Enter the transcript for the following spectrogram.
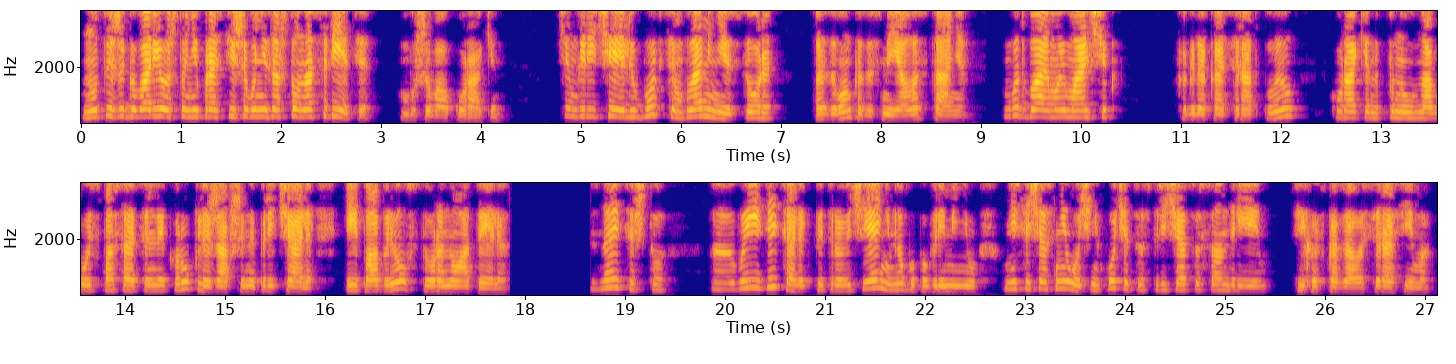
«Ну ты же говорила, что не простишь его ни за что на свете!» – бушевал Куракин. «Чем горячее любовь, тем пламеннее ссоры», – звонко засмеялась Таня. «Goodbye, мой мальчик!» Когда катер отплыл, Куракин пнул ногой спасательный круг, лежавший на причале, и побрел в сторону отеля. «Знаете что? Э, вы идите, Олег Петрович, я немного повременю. Мне сейчас не очень хочется встречаться с Андреем», – тихо сказала Серафима.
